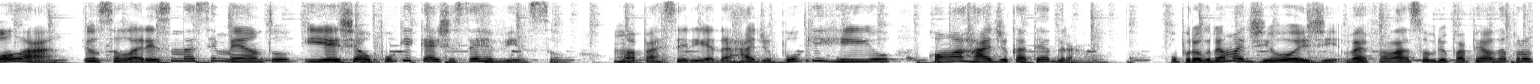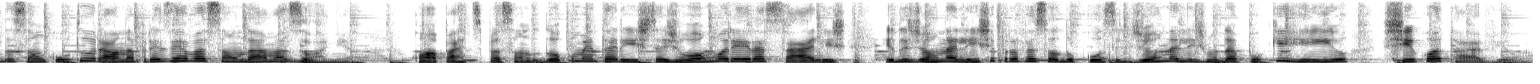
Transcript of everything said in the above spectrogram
Olá, eu sou Larissa Nascimento e este é o PUCcast Serviço, uma parceria da Rádio PUC Rio com a Rádio Catedral. O programa de hoje vai falar sobre o papel da produção cultural na preservação da Amazônia, com a participação do documentarista João Moreira Salles e do jornalista e professor do curso de jornalismo da PUC Rio, Chico Otávio.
